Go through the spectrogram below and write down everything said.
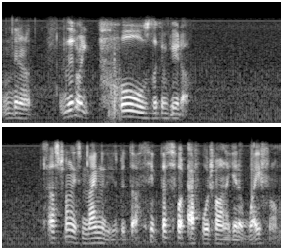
Literally, literally pulls the computer. How strong this magnet is, but I think that's what Apple are trying to get away from.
